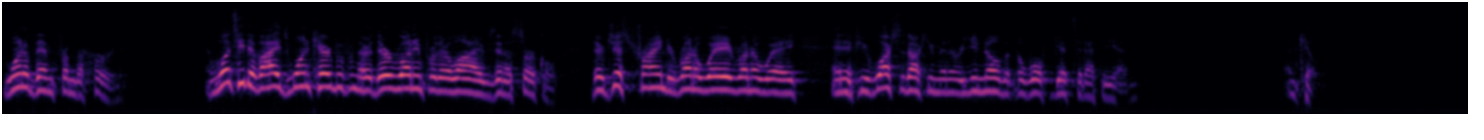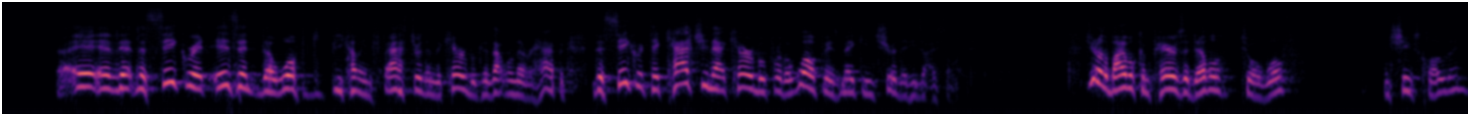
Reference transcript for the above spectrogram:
one of them from the herd. And once he divides one caribou from there, they're running for their lives in a circle. They're just trying to run away, run away. And if you've watched the documentary, you know that the wolf gets it at the end and kills it. Uh, it, it the secret isn't the wolf becoming faster than the caribou, because that will never happen. The secret to catching that caribou for the wolf is making sure that he's isolated. Do you know the Bible compares the devil to a wolf in sheep's clothing?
